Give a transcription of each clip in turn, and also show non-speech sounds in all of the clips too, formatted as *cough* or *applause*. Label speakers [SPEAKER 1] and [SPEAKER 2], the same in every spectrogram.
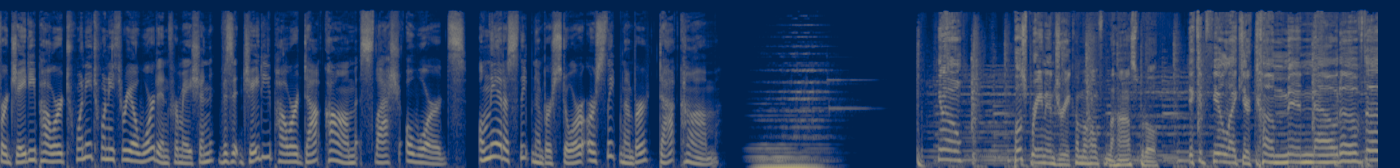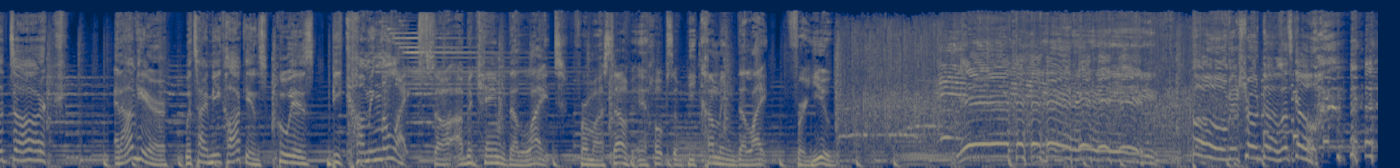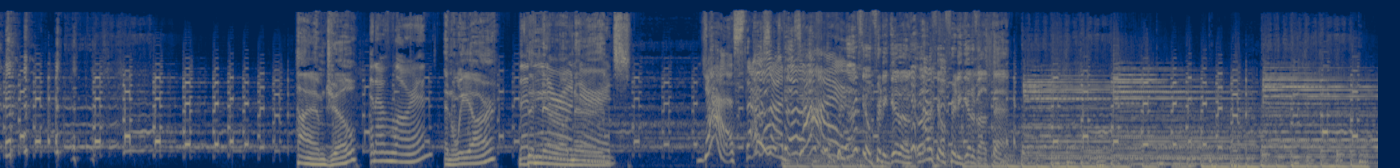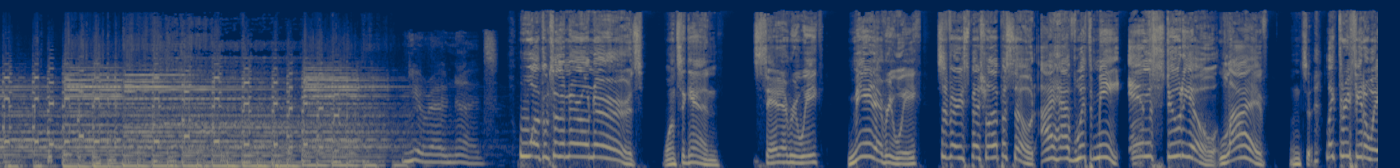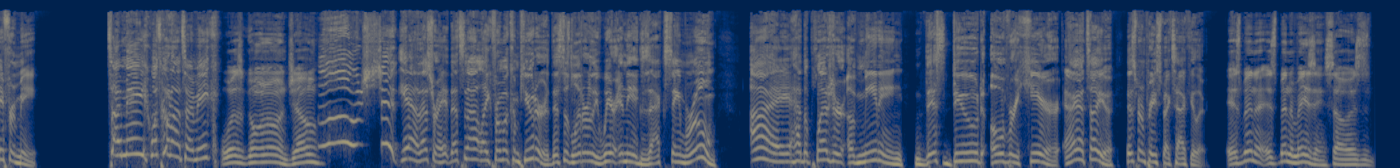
[SPEAKER 1] For JD Power 2023 award information, visit jdpower.com/awards. Only at a Sleep Number store or sleepnumber.com.
[SPEAKER 2] You know, post brain injury, coming home from the hospital, it could feel like you're coming out of the dark. And I'm here with Tymiak Hawkins, who is becoming the light.
[SPEAKER 3] So I became the light for myself in hopes of becoming the light for you.
[SPEAKER 2] Yay! Boom! Intro done. Let's go. Hi, I'm Joe,
[SPEAKER 4] And I'm Lauren.
[SPEAKER 2] and we are
[SPEAKER 4] The
[SPEAKER 2] Neuro
[SPEAKER 4] Neuro
[SPEAKER 2] Nerds.
[SPEAKER 4] Yes, that was on
[SPEAKER 2] I feel pretty good. On, I feel pretty good about that.
[SPEAKER 5] Neuro Nerds.
[SPEAKER 2] Welcome to the Neuro Nerds. Once again, say it every week, mean it every week. It's a very special episode. I have with me in studio, live, like three feet away from me. Tymiak, what's going on, Tymiak?
[SPEAKER 3] What's going on, Joe?
[SPEAKER 2] Oh shit! Yeah, that's right. That's not like from a computer. This is literally we are in the exact same room. I had the pleasure of meeting this dude over here, and I gotta tell you, it's been pretty spectacular.
[SPEAKER 3] It's been it's been amazing. So it's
